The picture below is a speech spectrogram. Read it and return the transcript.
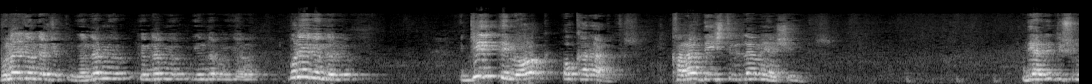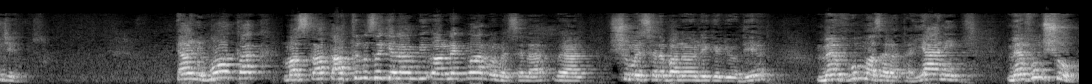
Buna gönderecektim. Göndermiyorum. Göndermiyorum. Göndermiyorum. göndermiyorum. Buraya gönderiyorum. Gitti mi o? O karardır. Karar değiştirilemeyen şeydir. Diğeri düşüncedir. Yani muhakkak maslahat aklınıza gelen bir örnek var mı mesela? Yani şu mesele bana öyle geliyor diye. Mevhum mazarata. Yani mevhum şu.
